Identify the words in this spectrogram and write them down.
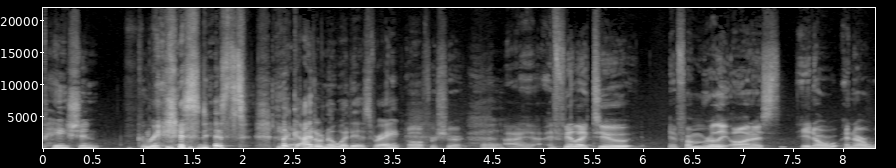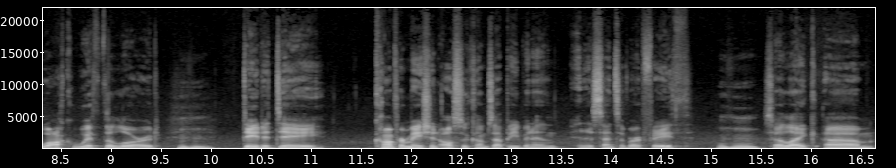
patient graciousness, like I don't know what is, right? Oh, for sure. Uh. I, I feel like too, if I'm really honest, you know, in our walk with the Lord, day to day, confirmation also comes up even in in the sense of our faith. Mm-hmm. So like, um,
